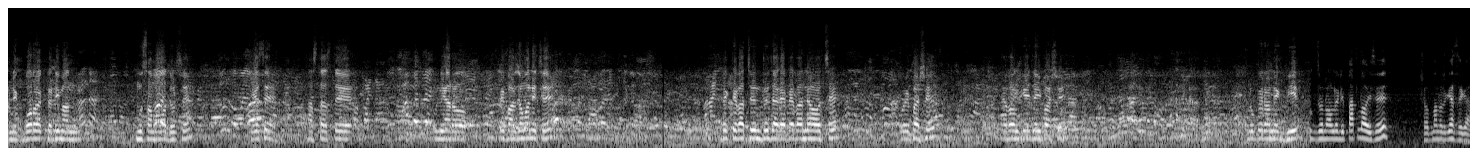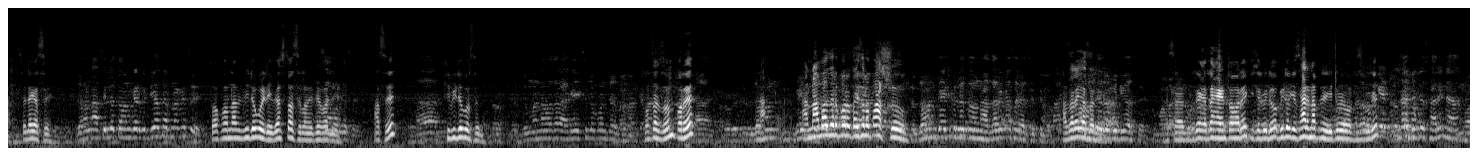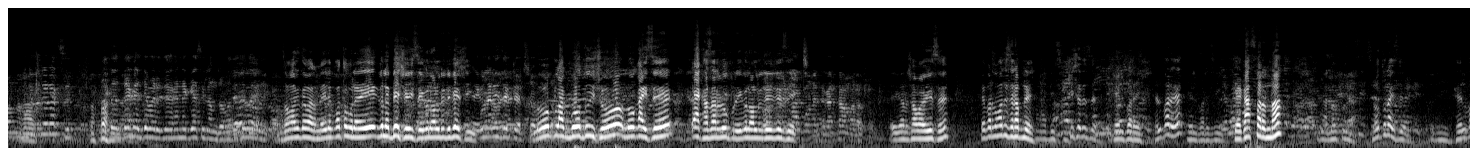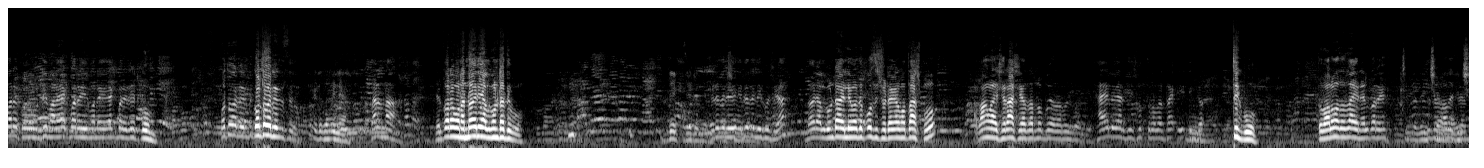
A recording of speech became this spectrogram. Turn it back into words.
অনেক বড় একটা ডিমান্ড মুসা মামা ধরছে। ঠিক আছে? আস্তে আস্তে উনি আরও পেপার জমা নিচ্ছে। দেখতে পাচ্ছেন দুই জায়গায় পেপার নেওয়া হচ্ছে। ওই পাশে এবং গেজ এই পাশে লোকের অনেক ভিড়। লোকজন অলরেডি পাতলা হয়েছে সব মানুষ গেছে গা, চলে গেছে। যখন আসিল তখনকার ভিডিও আছে আপনার কাছে? তখন আমি ভিডিও করি ব্যস্ত আছিলাম এই নিয়ে। আছে? হ্যাঁ। কি ভিডিও করছেন? জুম্মার নামাজের আগেই ছিল পঞ্চাশ জন। পঞ্চাশ জন পরে? হ্যাঁ। যখন আর নামাজের পরে তাই ছিল পাঁচশো। যখন গেট খুলে তখন হাজারের কাছাকাছি ছিল। হাজারের কাছাকাছি? ভিডিও আছে। আচ্ছা দেখা দেখাইন তো আমারে কিসের ভিডিও ভিডিও কি ছাড়েন আপনি ইউটিউবে ফেসবুকে না ভিডিও ছাড়ি না। ভিডিও রাখছি। যাতে দেখাইতে পারি যে এখানে গেছিলাম জমা দিতে পারিনি জমা দিতে পারেন এই কতগুলো? এইগুলো বেশি হয়েছে এগুলো অলরেডি বেশি। এগুলো লোক লাগবো দুইশো লোক আইছে এক হাজারের উপরে এগুলো অলরেডি রিজেক্ট এইখানে সবাই হয়েছে পেপার জমা দিচ্ছেন আপনি? কিসে হেল্পারে। হেল্পারে? হেল্পারে জি। কে কাজ পারেন না? নতুন। আইছেন? হেল্পারে তো মানে একবারে মানে একবারে রেট কম। কত কত করে দিচ্ছে এটা জানি না। জানেন না? হেল্পারে মানে নয় রিয়াল ঘণ্টা দেবো। এটা। এটা দিলে খুশি হ্যাঁ? নয় রিয়াল ঘণ্টা হইলে বাদে পঁচিশশো টাকার মতো আসব। বাংলাদেশের আশি হাজার নব্বই হাজার হইব আর কি। খাইলে আর কি সত্তর হাজার টাকা টিকবো তো ভালো মতো যায় হেল্পারে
